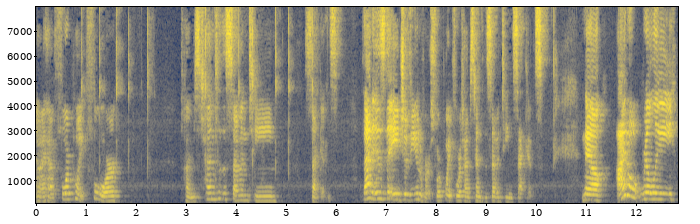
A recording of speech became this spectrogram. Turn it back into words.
And I have 4.4 times 10 to the 17 seconds. That is the age of the universe, 4.4 times 10 to the 17 seconds. Now, I don't really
